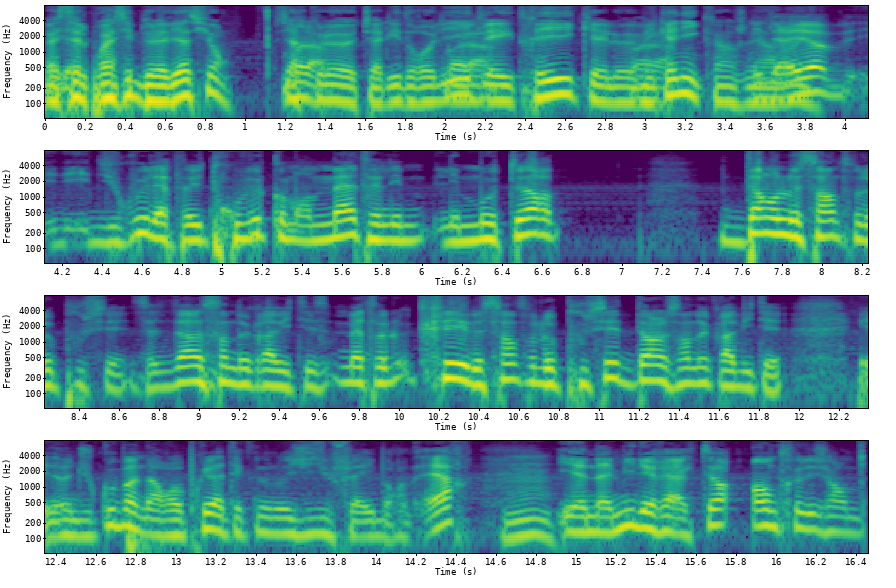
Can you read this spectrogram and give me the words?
Bah, c'est le principe de l'aviation. C'est-à-dire Voilà. que tu as l'hydraulique, Voilà. l'électrique et le Voilà. mécanique en Et général. d'ailleurs, et du coup, il a fallu trouver comment mettre les, les moteurs dans le centre de poussée, c'est dans le centre de gravité, mettre le- créer le centre de poussée dans le centre de gravité. Et donc du coup, ben, on a repris la technologie du flyboard air Hmm. et on a mis les réacteurs entre les jambes.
